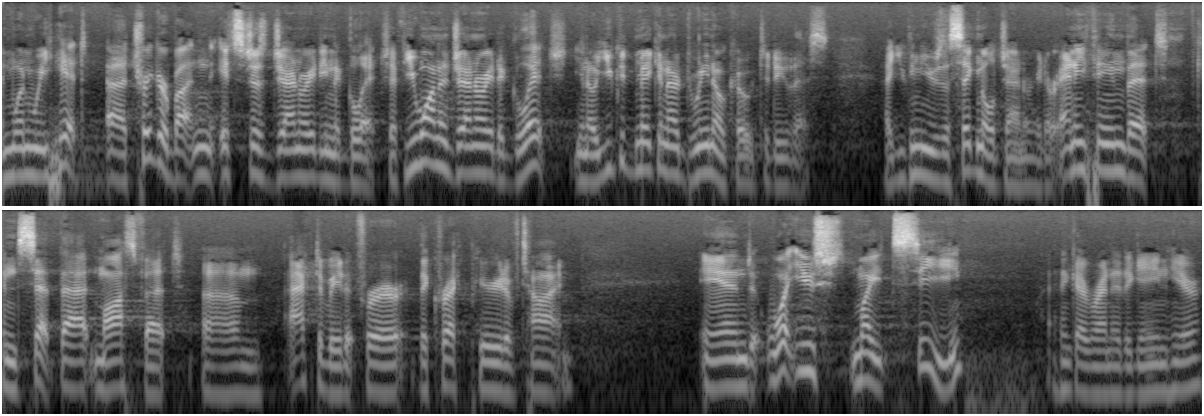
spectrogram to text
And when we hit a trigger button, it's just generating a glitch. If you want to generate a glitch, you know, you could make an Arduino code to do this. Uh, you can use a signal generator, anything that can set that MOSFET, um, activate it for the correct period of time. And what you might see, I think I ran it again here,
